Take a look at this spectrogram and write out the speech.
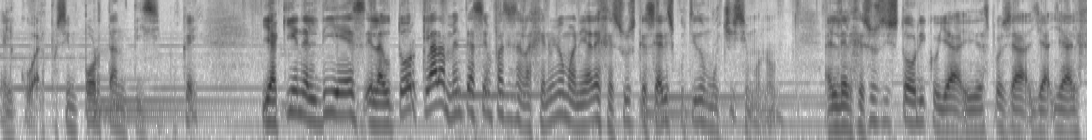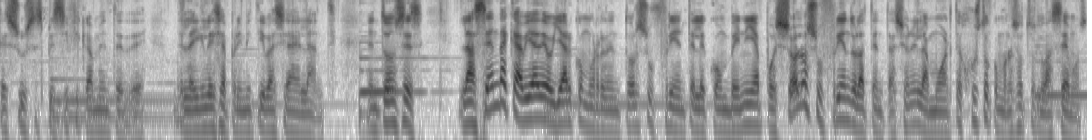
el cuerpo. Es importantísimo. Y aquí en el 10 el autor claramente hace énfasis en la genuina humanidad de Jesús que se ha discutido muchísimo, ¿no? El del Jesús histórico ya y después ya, ya, ya el Jesús específicamente de, de, la iglesia primitiva hacia adelante. Entonces, la senda que había de hollar como redentor sufriente le convenía, pues solo sufriendo la tentación y la muerte, justo como nosotros lo hacemos,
